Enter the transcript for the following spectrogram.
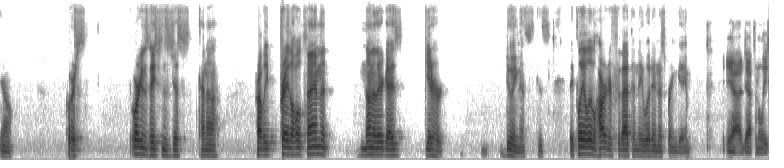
you know, of course, organizations just kind of probably pray the whole time that none of their guys get hurt doing this because they play a little harder for that than they would in a spring game. Yeah, definitely.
